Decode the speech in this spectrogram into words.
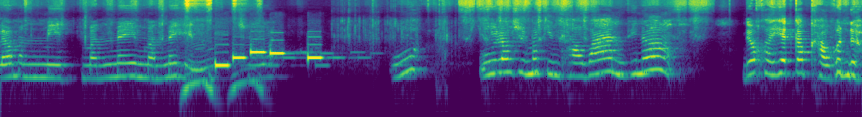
แล้วมันมีมันไม่มันไม่เห็นเชื้ออู้อู้เราสิมากินข้าวบ้านพี่น้อง เดี๋ยวคอยเฮ็ดกับเขาวกันเด้อ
